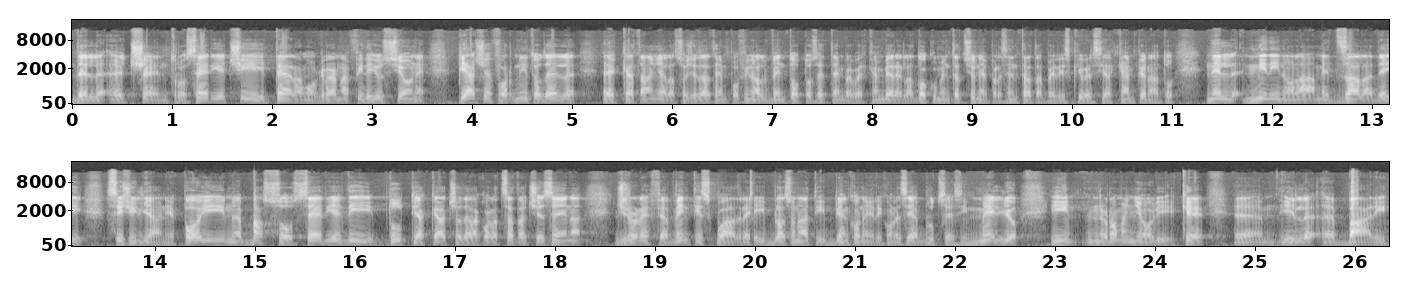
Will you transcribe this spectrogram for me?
del eh, centro. Serie C, Teramo, Grana Fideiussione, piace fornito del eh, Catania, la società tempo fino al 28 settembre per cambiare la documentazione presentata per iscriversi al campionato nel mirino, la mezzala dei siciliani. E poi in basso Serie D, tutti a caccia della corazzata Cesena, Girone F a 20 squadre, i blasonati bianconeri con le 6 abruzzesi, meglio i mm, romagnoli che eh, il Bari.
